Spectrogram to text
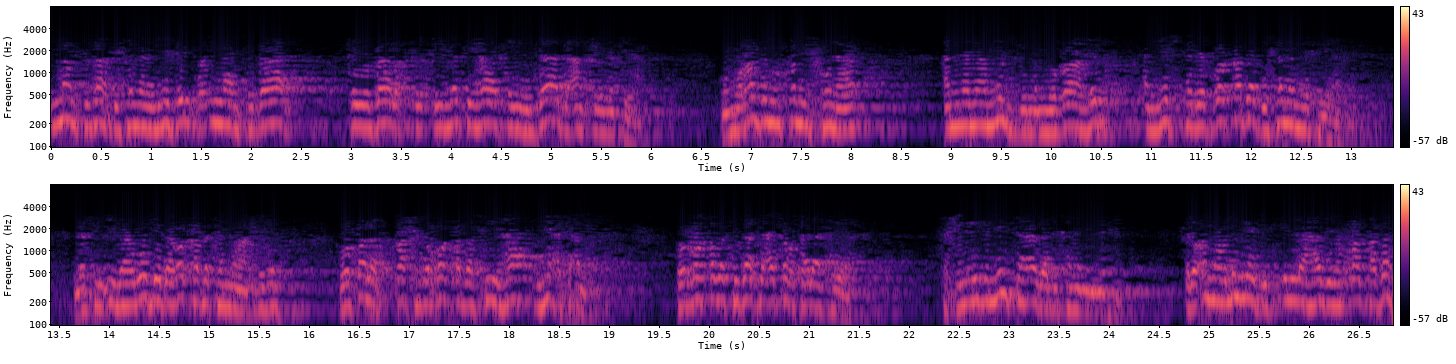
إما أن تباع بثمن المثل وإما أن تباع فيبالغ في قيمتها فيزاد عن قيمتها. ومراد المصنف هنا أننا نلزم المظاهر أن يشتري الرقبة بثمن مثلها. لكن إذا وجد رقبة واحدة وطلب صاحب الرقبة فيها مئة ألف والرقبة تباع بعشرة ألاف ريال. فحينئذ ليس هذا بثمن المثل. فلو أنه لم يجد إلا هذه الرقبة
